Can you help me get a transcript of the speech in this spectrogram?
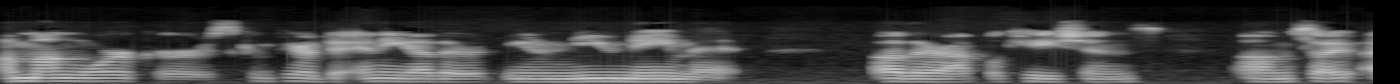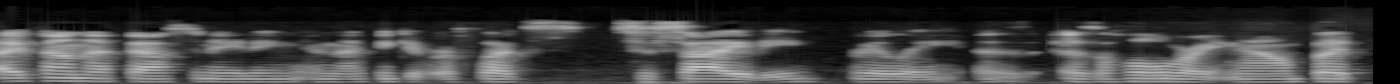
among workers compared to any other, you know, you name it, other applications. Um, so I, I, found that fascinating, and I think it reflects society really as, as, a whole right now. But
